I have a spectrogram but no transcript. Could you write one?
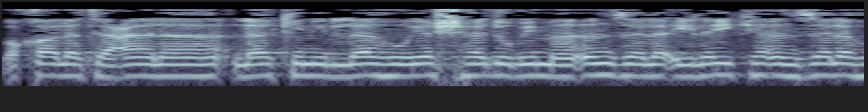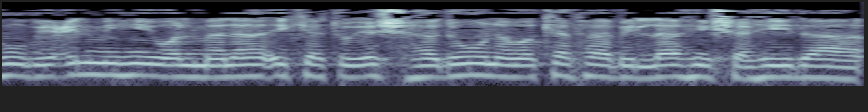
وقال تعالى لكن الله يشهد بما أنزل إليك أنزله بعلمه والملائكة يشهدون وكفى بالله شهيدا.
